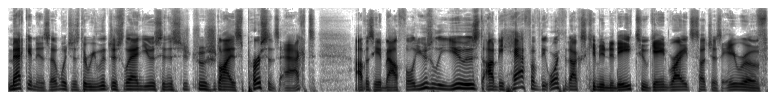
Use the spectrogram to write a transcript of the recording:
mechanism, which is the Religious Land Use and Institutionalized Persons Act, obviously a mouthful, usually used on behalf of the Orthodox community to gain rights such as Eruv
